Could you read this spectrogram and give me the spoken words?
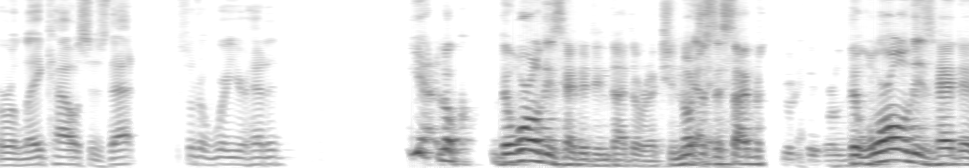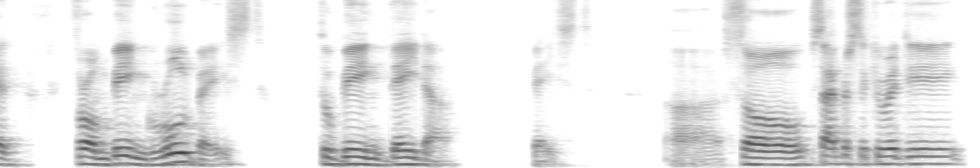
or a lake house, is that sort of where you're headed? Yeah, look, the world is headed in that direction, not yeah. just the cybersecurity world. The world is headed from being rule-based to being data-based. Uh, so cybersecurity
